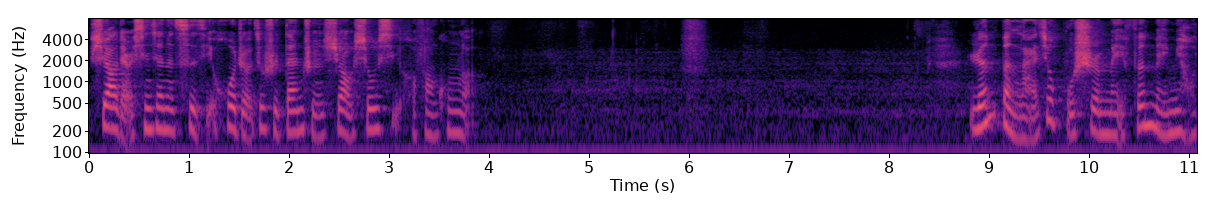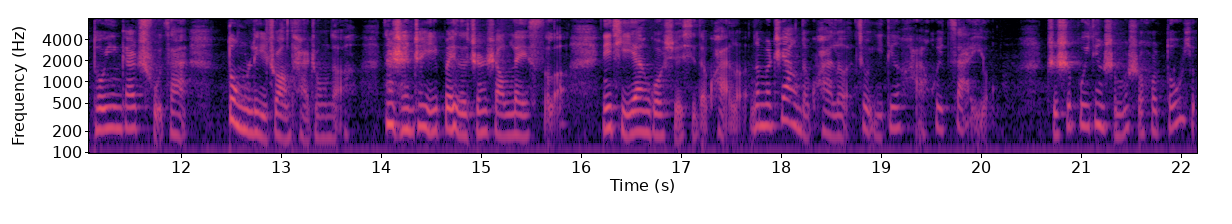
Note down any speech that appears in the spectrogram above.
需要点新鲜的刺激，或者就是单纯需要休息和放空了。人本来就不是每分每秒都应该处在动力状态中的，那人这一辈子真是要累死了。你体验过学习的快乐，那么这样的快乐就一定还会再有。只是不一定什么时候都有。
